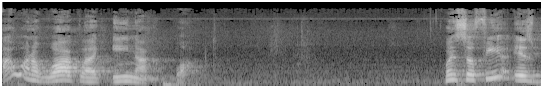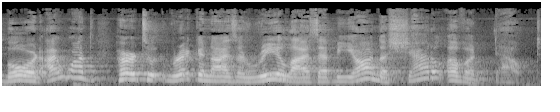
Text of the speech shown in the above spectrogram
I want to walk like Enoch walked. When Sophia is born, I want her to recognize and realize that beyond the shadow of a doubt,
